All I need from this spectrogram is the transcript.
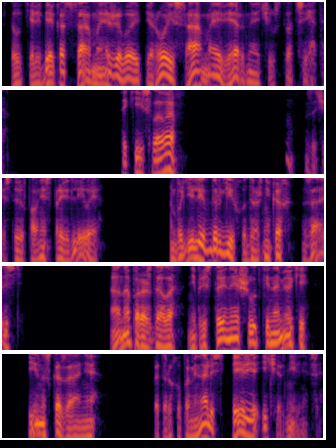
что у Келебека самое живое перо и самое верное чувство цвета. Такие слова, зачастую вполне справедливые, будили в других художниках зависть. Она порождала непристойные шутки, намеки и насказания, в которых упоминались перья и чернильницы.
